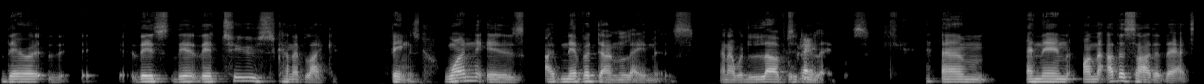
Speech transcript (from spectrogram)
there are there's there there are two kind of like things one is i've never done Mis and I would love to okay. do labels. Um, and then on the other side of that,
